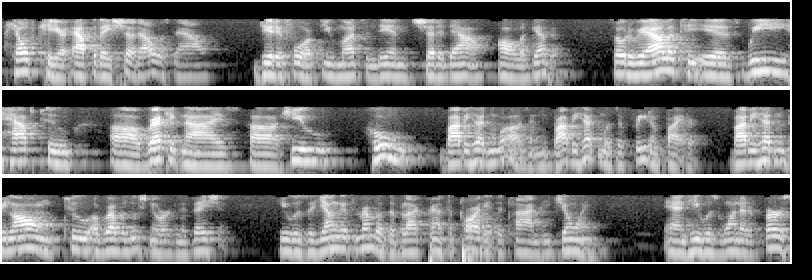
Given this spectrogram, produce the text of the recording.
health care after they shut ours down, did it for a few months and then shut it down altogether. So the reality is we have to uh, recognize uh, Hugh, who Bobby Hutton was. And Bobby Hutton was a freedom fighter. Bobby Hutton belonged to a revolutionary organization. He was the youngest member of the Black Panther Party at the time he joined. And he was one of the first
